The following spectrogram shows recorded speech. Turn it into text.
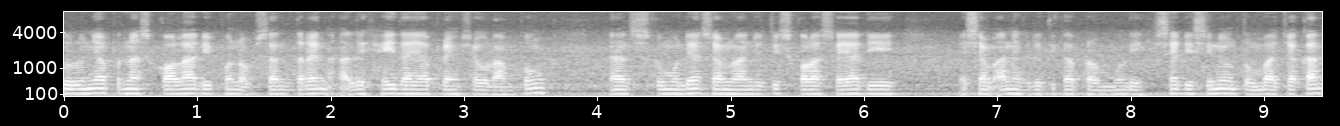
dulunya pernah sekolah di Pondok Pesantren Alih Hidayah Prengseu Lampung Dan kemudian saya melanjuti sekolah saya di SMA Negeri 3 Pramumuli Saya di sini untuk membacakan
